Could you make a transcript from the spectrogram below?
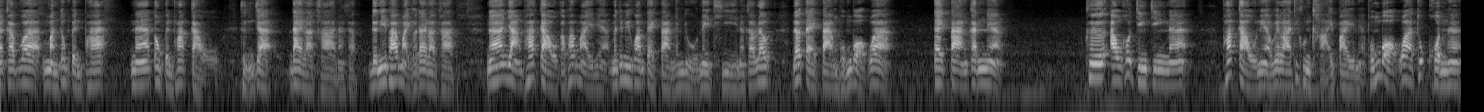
นะครับว่ามันต้องเป็นพระนะต้องเป็นพระเก่าถึงจะได้ราคานะครับ เดี๋ยวนี้พระใหม่ก็ได้ราคา นะอย่างพระเก่ากับพระใหม่เนี่ย มันจะมีความแตกต่างกันอยู่ในทีนะครับ แล้วแล้วแตกต่างผมบอกว่าแตกต่างกันเนี่ย คือเอาเข้าจริง ๆ นะพระเก่าเนี่ย เวลาที่คุณขายไปเนี่ย ผมบอกว่าทุกคนฮะ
